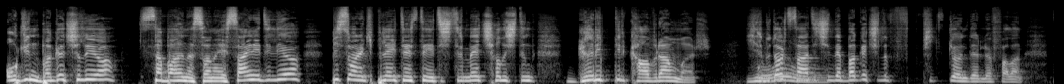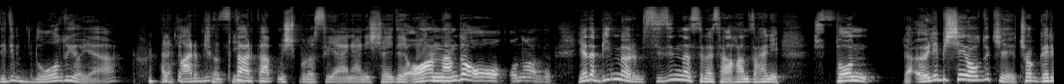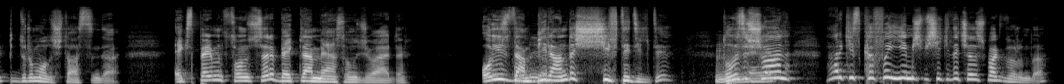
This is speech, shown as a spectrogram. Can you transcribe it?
O gün bug açılıyor. Sabahına sana assign ediliyor. Bir sonraki playtest'e yetiştirmeye çalıştığın garip bir kavram var. 24 Oo. saat içinde bug açılıp fix gönderiliyor falan. Dedim ne oluyor ya? Hani harbi bir startupmış burası yani hani şeyde o anlamda o onu aldım. Ya da bilmiyorum sizin nasıl mesela Hamza hani son ya öyle bir şey oldu ki çok garip bir durum oluştu aslında. Experiment sonuçları beklenmeyen sonucu verdi. O yüzden Oluyor. bir anda shift edildi. Dolayısıyla şu an herkes kafayı yemiş bir şekilde çalışmak zorunda.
